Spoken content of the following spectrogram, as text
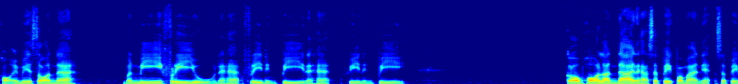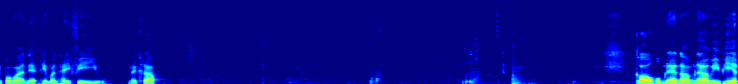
ของ Amazon นะ มันมีฟรีอยู่นะฮะ ฟรี 1 ปีนะฮะ ฟรี 1 ปี ก็พอรันได้นะครับ สเปคประมาณเนี้ย สเปคประมาณเนี้ยที่มันให้ฟรีอยู่นะครับ ก็ผมแนะนำนะ VPS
